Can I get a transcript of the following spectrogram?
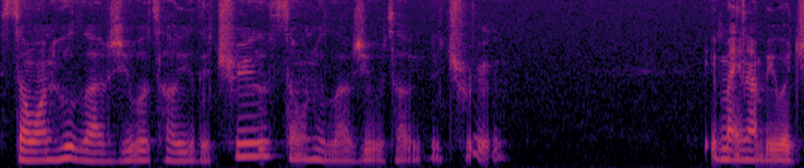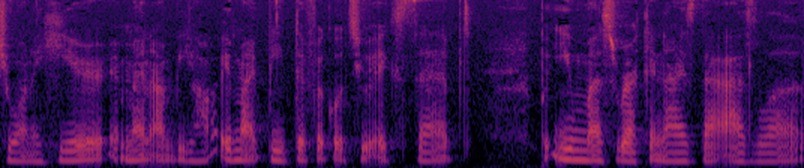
Someone who loves you will tell you the truth. Someone who loves you will tell you the truth. It might not be what you want to hear. It might not be it might be difficult to accept, but you must recognize that as love.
